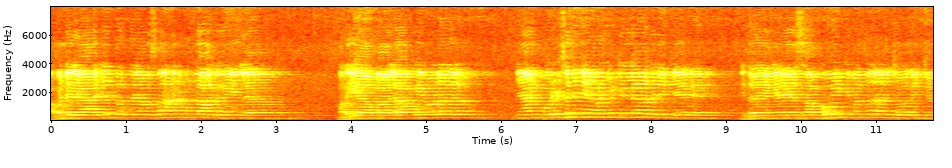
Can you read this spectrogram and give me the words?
അവന്റെ രാജ്യത്വത്തിന് അവസാനം ഉണ്ടാകുകയില്ല. മറിയാമാലാഭിയോട് ഞാൻ പുരുഷനെ അറിഞ്ഞിട്ടില്ലാതിരിക്കെ ഇത് എങ്ങനെ സംഭവിക്കുമെന്ന് ചോദിച്ചു.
